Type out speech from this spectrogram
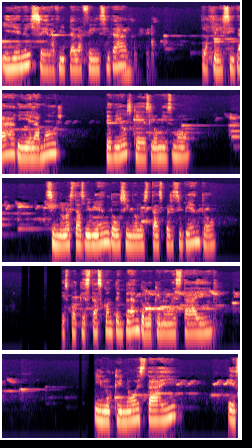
y en el ser habita la felicidad, la felicidad y el amor de Dios que es lo mismo. Si no lo estás viviendo, si no lo estás percibiendo, es porque estás contemplando lo que no está ahí. Y lo que no está ahí es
